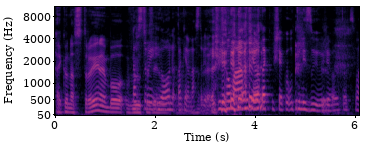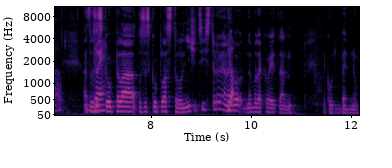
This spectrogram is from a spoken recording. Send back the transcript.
A jako na stroji nebo v Na stroji, jo, no, taky na nástroji. Když už ho mám, že jo, tak už jako utilizuju, že jo, to, co mám. A to jsi skoupila, to jsi skoupila stolní šicí stroj, nebo, nebo takový ten, takovou tu bednu?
